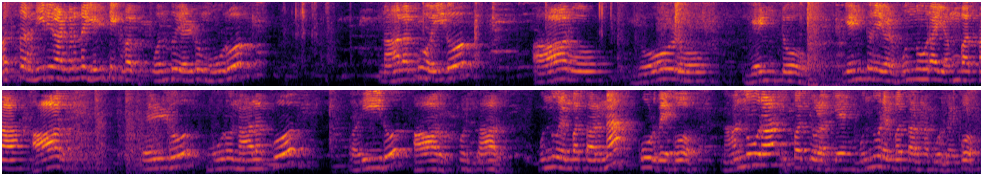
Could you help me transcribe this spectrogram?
ಹತ್ತರ. ನೀರಿನ ರಾಡ್ಗಳನ್ನು ಎಂಟು ಇಕ್ಬೇಕು. ಒಂದು, ಎರಡು, ಮೂರು, ನಾಲ್ಕು, ಐದು, ಆರು, ಏಳು, ಎಂಟು. ಎಂಟು ಏಳು ಮುನ್ನೂರ ಎಂಬತ್ತ ಆರು. ಎರಡು, ಮೂರು, ನಾಲ್ಕು ಐದು, ಆರು ನೋಡಿ ಆರು ಮುನ್ನೂರ ಎಂಬತ್ತಾರನ್ನ ಕೂಡಬೇಕು. ನಾನ್ನೂರ ಇಪ್ಪತ್ತೇಳಕ್ಕೆ ಮುನ್ನೂರ ಎಂಬತ್ತಾರನ್ನ ಕೂಡಬೇಕು.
